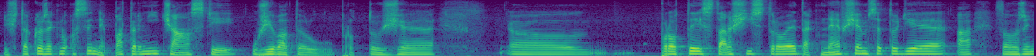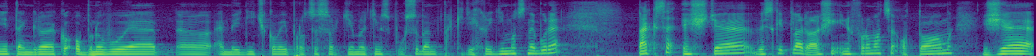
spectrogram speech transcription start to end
když takhle řeknu, asi nepatrní části uživatelů, protože uh, pro ty starší stroje, tak ne všem se to děje a samozřejmě ten, kdo jako obnovuje uh, M1 procesor tímhletím způsobem, taky těch lidí moc nebude. Tak se ještě vyskytla další informace o tom, že eh,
